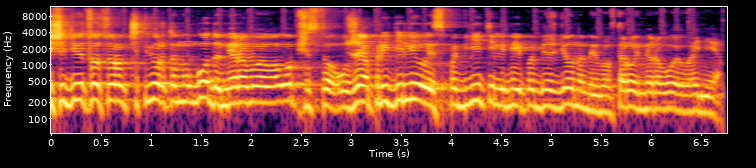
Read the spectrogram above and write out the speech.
1944 году мировое общество уже определилось с победителями и побежденными во Второй мировой войне.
